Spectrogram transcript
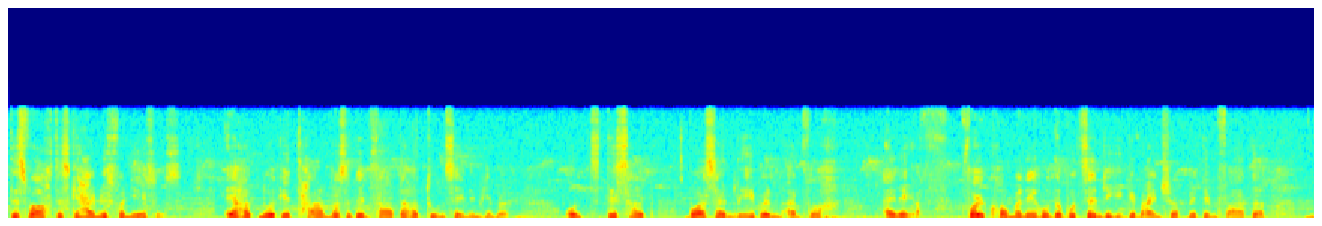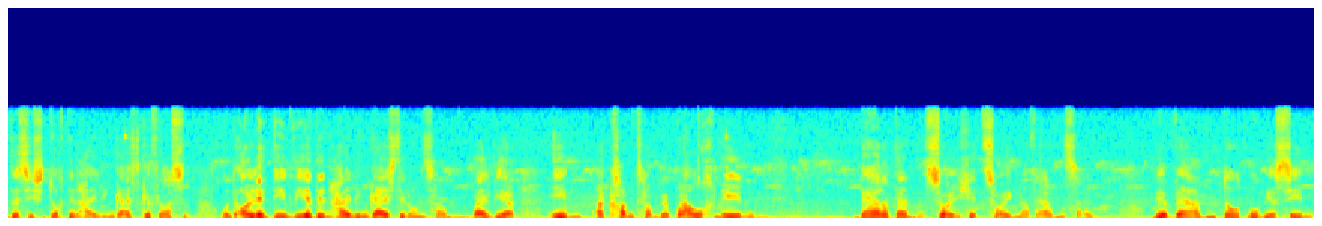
das war auch das Geheimnis von Jesus. Er hat nur getan, was er den Vater hat tun sehen im Himmel. Und deshalb war sein Leben einfach eine vollkommene, hundertprozentige Gemeinschaft mit dem Vater und das ist durch den Heiligen Geist geflossen. Und alle, die wir den Heiligen Geist in uns haben, weil wir eben erkannt haben, wir brauchen ihn, werden solche Zeugen auf Erden sein. Wir werden dort, wo wir sind,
